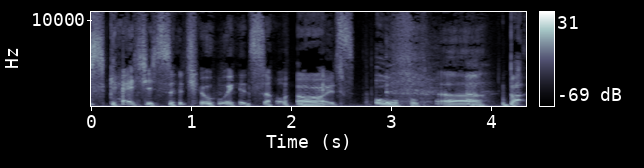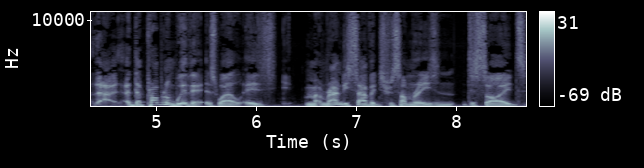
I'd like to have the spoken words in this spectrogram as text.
sketch is such a weird sort of Oh, mess. it's awful. Um, but uh, the problem with it as well is Randy Savage, for some reason, decides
